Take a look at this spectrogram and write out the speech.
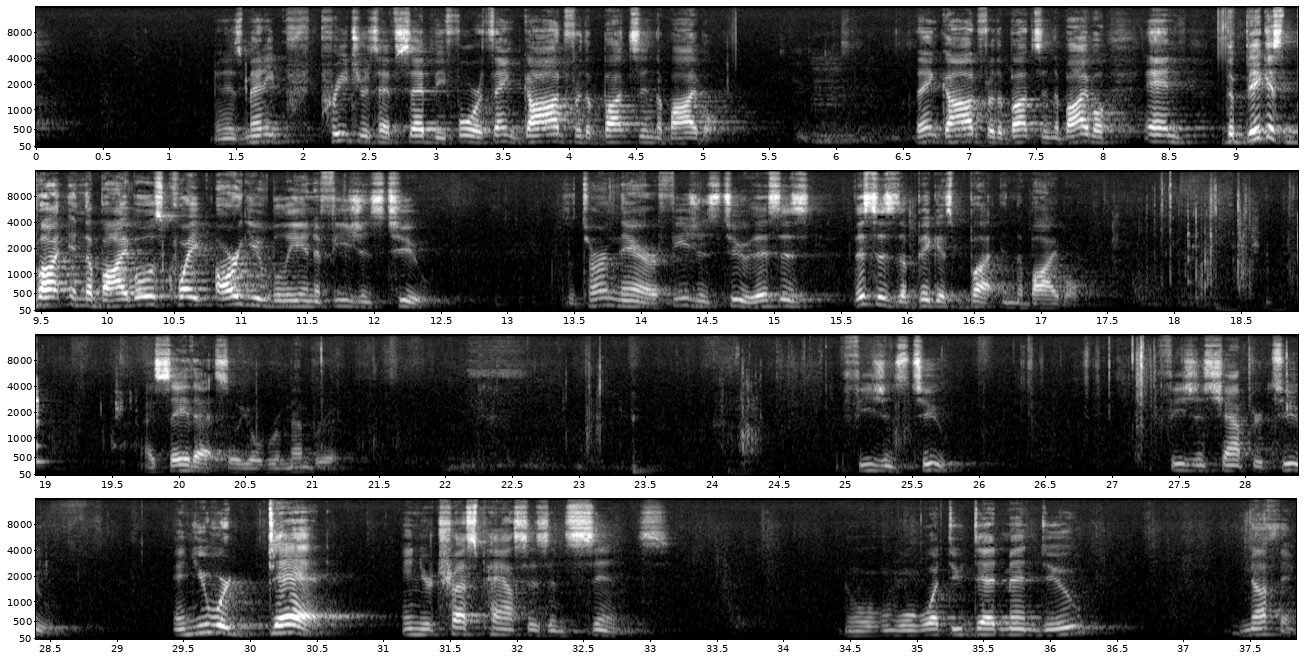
and as many preachers have said before, thank God for the buts in the Bible. Thank God for the buts in the Bible. And the biggest but in the Bible is quite arguably in Ephesians 2. So turn there, Ephesians 2. This is, this is the biggest but in the Bible. I say that so you'll remember it. Ephesians 2. Ephesians chapter 2. And you were dead in your trespasses and sins. What do dead men do? Nothing.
